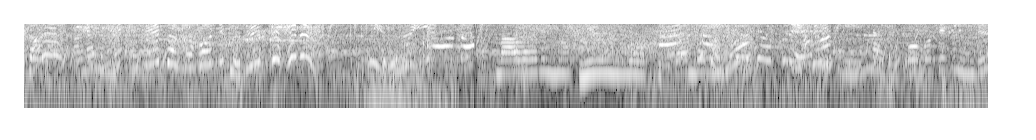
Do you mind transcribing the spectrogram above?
そうあなたのお姉さんの本セブンスヘブンニューイヤーバー周りのニューイヤープリス頑張りますみんなで表にいる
